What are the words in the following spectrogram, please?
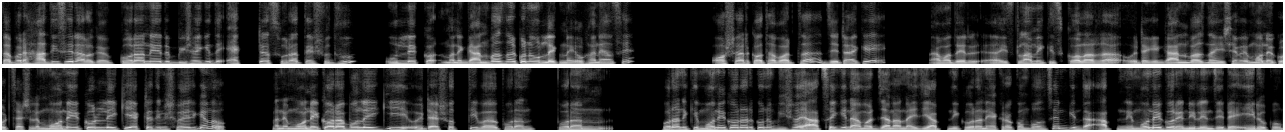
তারপরে হাদিসের আলোকে, কোরআনের বিষয় কিন্তু একটা সূরাতে শুধু উল্লেখ মানে গান বাজনার কোনো উল্লেখ নাই। ওখানে আছে অসার কথাবার্তা, যেটাকে আমাদের ইসলামিক স্কলাররা ওইটাকে গান বাজনা হিসেবে মনে করছে। আসলে মনে করলেই কি একটা জিনিস হয়ে গেল? মানে মনে করা বলেই কি ওইটা সত্যি বা কোরআন কোরআন কোরআনে কি মনে করার কোনো বিষয় আছে কিনা আমার জানা নাই যে আপনি কোরআনে একরকম বলছেন কিন্তু আপনি মনে করে নিলেন যে এটা এইরকম।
